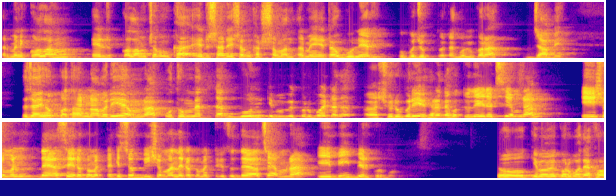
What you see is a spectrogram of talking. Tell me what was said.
তার মানে কলাম এর কলাম সংখ্যা এর সারি সংখ্যার সমান, তার মানে এটাও গুণের উপযুক্ত, এটা গুণ করা যাবে। তো যাই হোক, কথা না বাড়িয়ে আমরা প্রথম ম্যাথটার গুণ কীভাবে করব এটা শুরু করি। এখানে দেখো তুলেই রাখছি আমরা। এ সমান দেয়া আছে এরকম একটা কিছু বি সমান এরকম একটা কিছু দেয়া আছে, আমরা এ বি বের করব। তো কীভাবে করব দেখো?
